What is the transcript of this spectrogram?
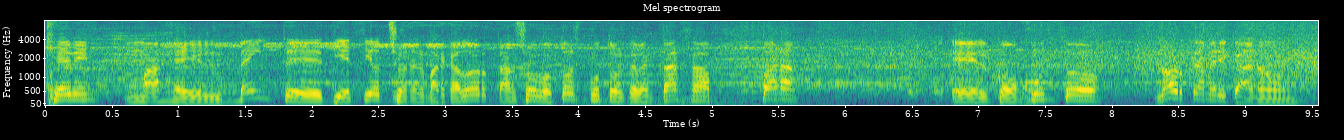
Kevin Mahale. 20-18 en el marcador, tan solo dos puntos de ventaja para el conjunto norteamericano.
